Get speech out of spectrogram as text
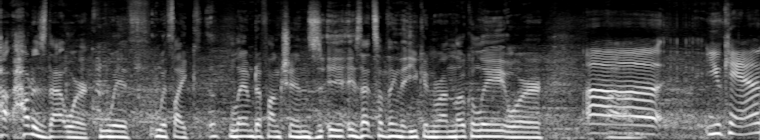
how, how does that work with with like Lambda functions? I- Is that something that you can run locally, or You can.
